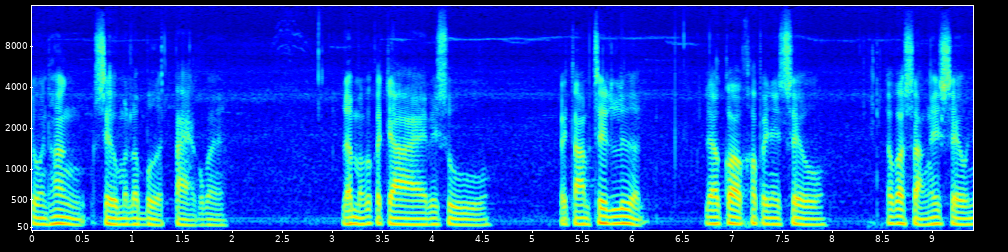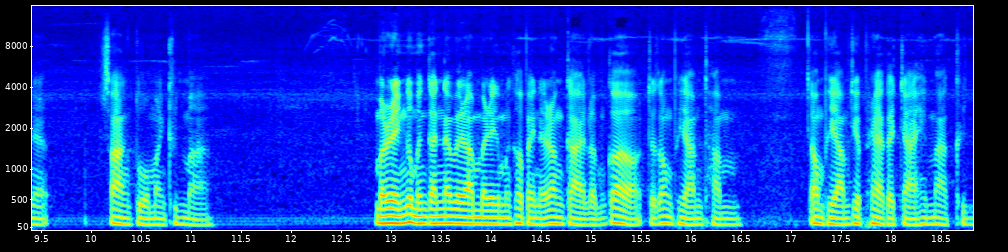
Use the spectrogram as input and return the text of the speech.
จนกระทั่งเซลล์มันระเบิดแตกออกไป แล้วมันก็กระจายไปสู่ไปตามเส้นเลือด แล้วก็เข้าไปในเซลล์ แล้วก็สั่งให้เซลล์เนี่ยสร้างตัวมันขึ้นมา มะเร็งก็เหมือนกันนะเวลามะเร็งมันเข้าไปในร่างกายเราก็จะต้องพยายามทำต้องพยายามที่จะแพร่กระจายให้มากขึ้น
